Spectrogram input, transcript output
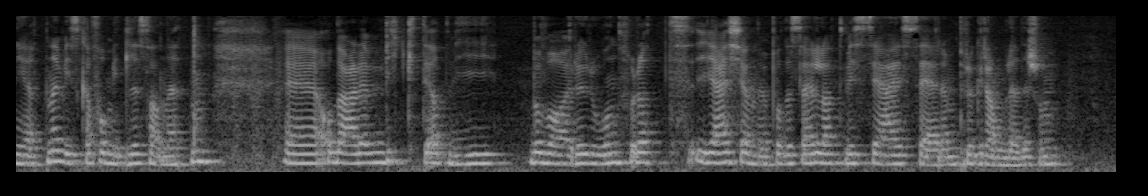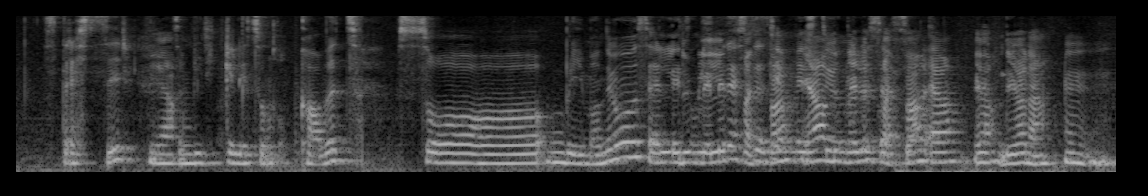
nyhetene. Vi skal formidle sannheten. Eh, Og da er det viktig at vi bevarer roen. For at jeg kjenner jo på det selv at hvis jeg ser en programleder som stresser, Ja. som virker litt sånn oppkavet, så blir man jo selv litt, Du blir litt sånn stresset. hjemme i Ja, du blir litt stressa. Ja. Ja, du gjør det. Mm.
